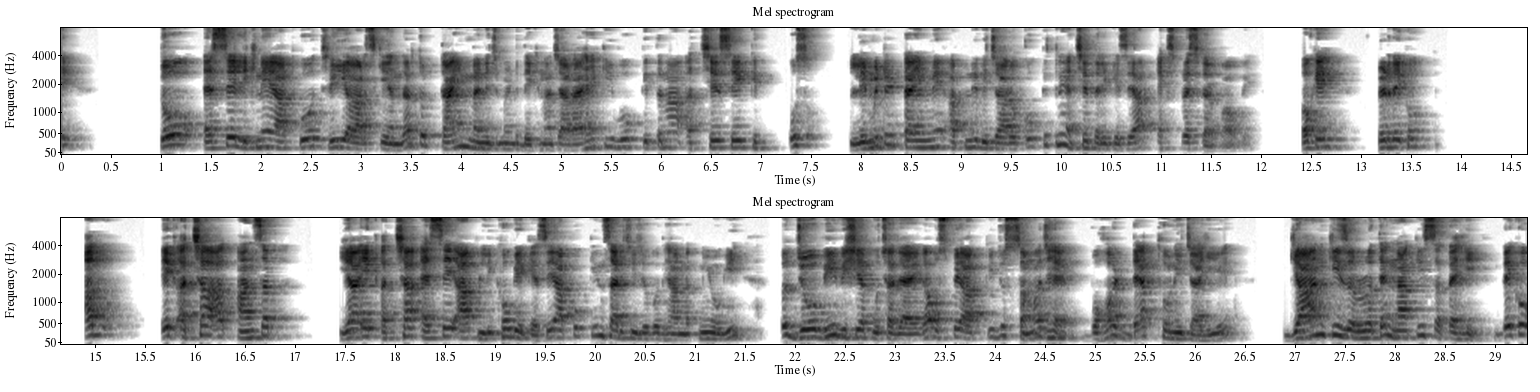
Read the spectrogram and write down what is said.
दो ऐसे लिखने आपको थ्री आवर्स के अंदर। तो टाइम मैनेजमेंट देखना चाह रहा है कि वो कितना अच्छे से कि, उस लिमिटेड टाइम में अपने विचारों को कितने अच्छे तरीके से आप एक्सप्रेस कर पाओगे। ओके फिर देखो अब एक अच्छा आंसर या एक अच्छा ऐसे आप लिखोगे कैसे? आपको किन सारी चीज़ों को ध्यान रखनी होगी? तो जो भी विषय पूछा जाएगा, उस पर आपकी जो समझ है, बहुत डेप्थ होनी चाहिए। ज्ञान की ज़रूरत है, ना कि सतही देखो,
